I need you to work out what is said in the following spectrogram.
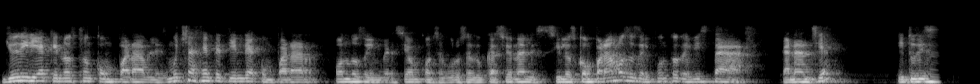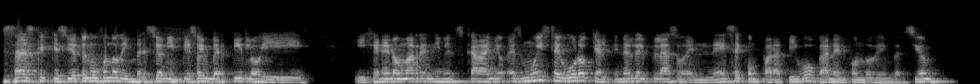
yo diría que no son comparables. Mucha gente tiende a comparar fondos de inversión con seguros educacionales. Si los comparamos desde el punto de vista ganancia, y tú dices, ¿sabes qué? Que si yo tengo un fondo de inversión y empiezo a invertirlo y, y genero más rendimientos cada año, es muy seguro que al final del plazo, en ese comparativo, gane el fondo de inversión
